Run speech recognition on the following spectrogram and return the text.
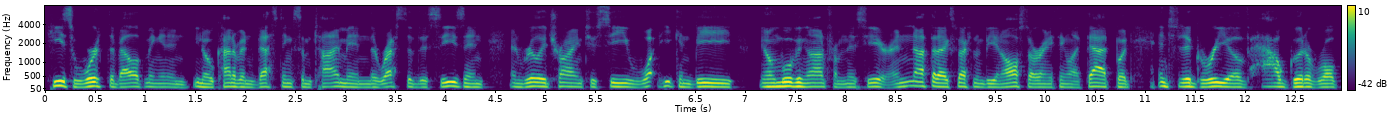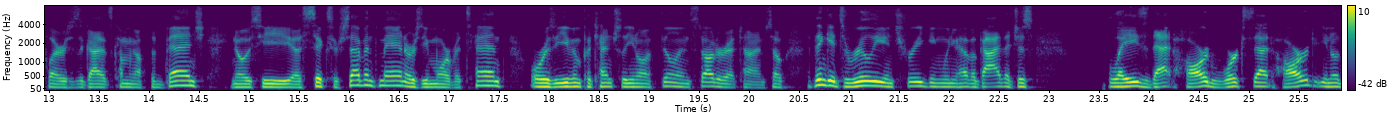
he's worth developing and, you know, kind of investing some time in the rest of the season and really trying to see what he can be, you know, moving on from this year. And not that I expect him to be an all star or anything like that, but into the degree of how good of role players is a guy that's coming off the bench. You know, is he a sixth or seventh man, or is he more of a tenth, or is he even potentially, you know, a fill in starter at times? So I think it's really intriguing when you have a guy that just plays that hard, works that hard. You know,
